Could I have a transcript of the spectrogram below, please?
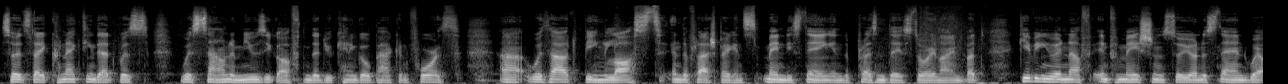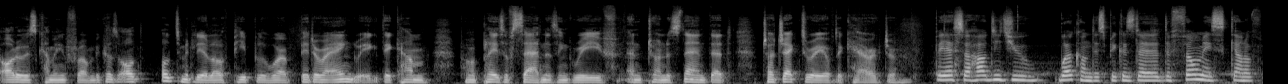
So it's like connecting that with, with sound and music often that you can go back and forth uh, without being lost in the flashback and mainly staying in the present day storyline, but giving you enough information so you understand where Otto is coming from. Because ultimately, a lot of people who are bitter or angry, they come from a place of sadness and grief, and to understand that trajectory of the character. But yeah, so how did you work on this? Because the the film is kind of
